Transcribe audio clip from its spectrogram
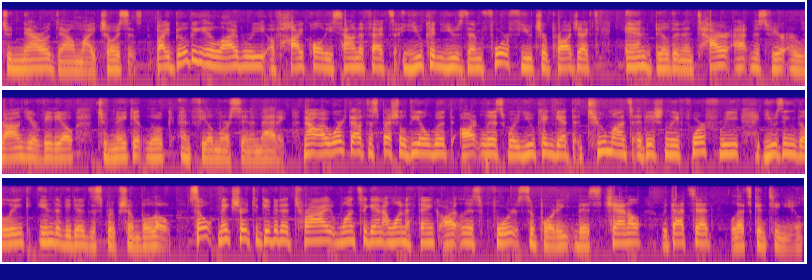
to narrow down my choices. By building a library of high quality sound effects, you can use them for future projects and build an entire atmosphere around your video to make it look and feel more cinematic. Now, I worked out the special deal with Artlist where you can get two months additionally for free using the link in the video description below. So make sure to give it a try. Once again, I want to thank Artlist for supporting this channel. With that said, let's continue.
